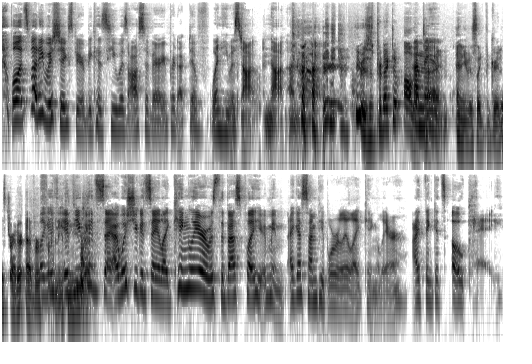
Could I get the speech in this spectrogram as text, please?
well, it's funny with Shakespeare because he was also very productive when he was not not. On He was just productive all the I time, and he was like the greatest writer ever. Like if, if you could say, I wish you could say like King Lear was the best play. I mean, I guess some people really like King Lear. I think it's okay,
